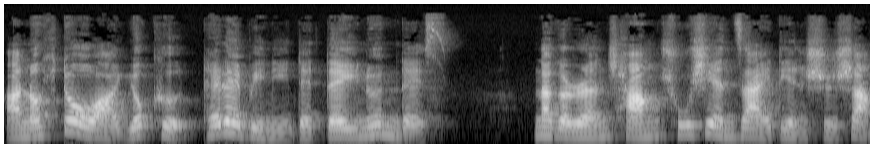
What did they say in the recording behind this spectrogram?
あの人はよくテレビに出ているんです。那个人常出现在電視上。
